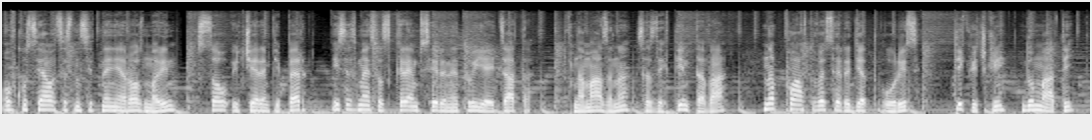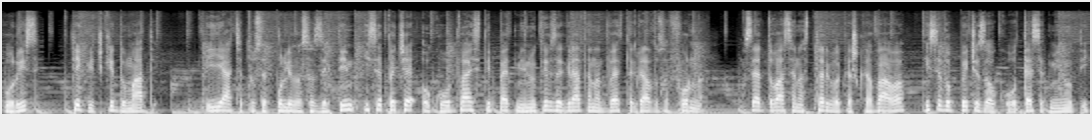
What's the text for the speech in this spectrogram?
овкусява се с наситнения розмарин, сол и черен пипер и се смесва с крем, сиренето и яйцата. В намазана с зехтин тава на пластове се редят ориз, тиквички, домати, ориз, тиквички, домати. Яйцето се полива с зехтин и се пече около 25 минути в загрята на 200 градуса фурна. След това се настъргва кашкавала и се допича за около 10 минути.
